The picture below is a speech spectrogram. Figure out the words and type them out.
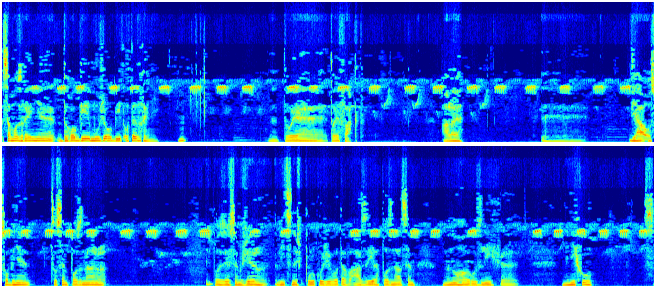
samozřejmě drogy můžou být otevření. Hm? To, je, to je fakt. Ale e, já osobně, co jsem poznal, protože jsem žil víc než půlku života v Ázii a poznal jsem mnoho různých eh, mnichů z,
